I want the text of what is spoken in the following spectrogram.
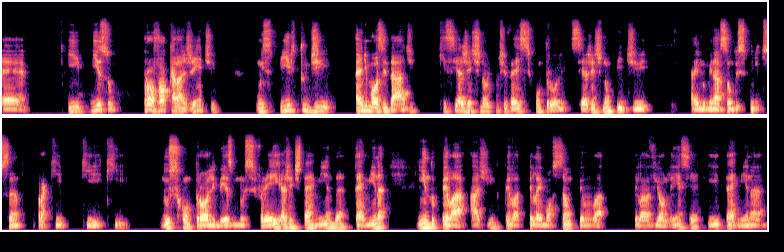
é, e isso provoca na gente um espírito de animosidade que, se a gente não tiver esse controle, se a gente não pedir a iluminação do Espírito Santo para que, que, que nos controle mesmo, nos freie, a gente termina, termina indo pela, agindo pela, pela emoção, pela, pela violência e termina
